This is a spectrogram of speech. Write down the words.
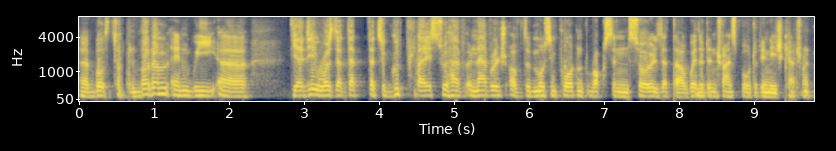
both top and bottom, and we uh, the idea was that, that that's a good place to have an average of the most important rocks and soils that are weathered and transported in each catchment.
